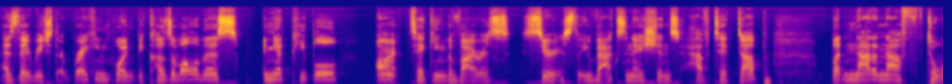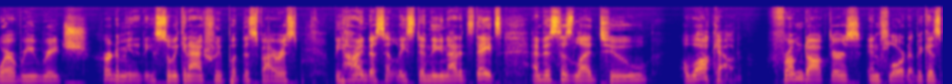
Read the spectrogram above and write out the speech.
as they reach their breaking point because of all of this. And yet, people aren't taking the virus seriously. Vaccinations have ticked up, but not enough to where we reach herd immunity. So we can actually put this virus behind us, at least in the United States. And this has led to a walkout from doctors in Florida because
